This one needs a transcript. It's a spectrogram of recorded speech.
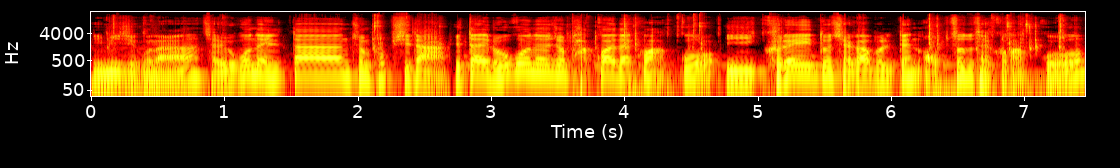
이미지구나. 자 요거는 일단 좀 봅시다. 일단 이 로고는 좀 바꿔야 될 것 같고 이 그레이도 제가 볼 땐 없어도 될 것 같고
